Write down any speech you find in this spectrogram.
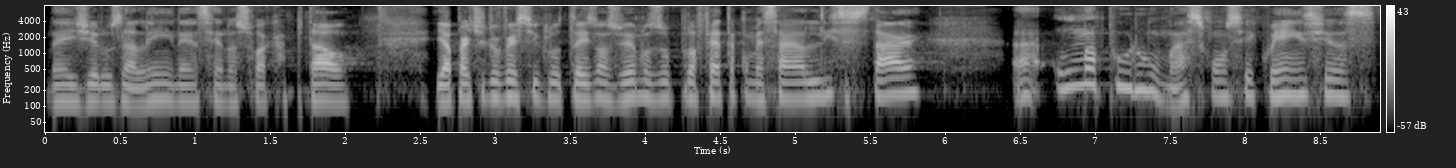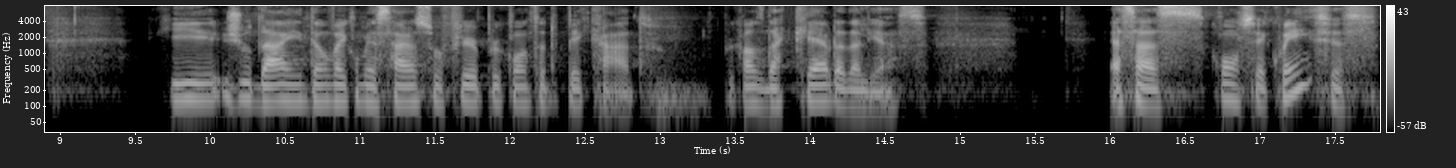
né, em Jerusalém, né, sendo a sua capital. E a partir do versículo 3 nós vemos o profeta começar a listar uh, uma por uma as consequências que Judá então vai começar a sofrer por conta do pecado, por causa da quebra da aliança essas consequências,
